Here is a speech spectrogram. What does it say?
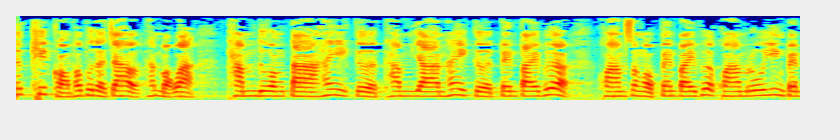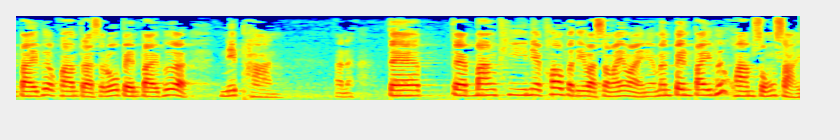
นึกคิดของพระพุทธเจ้า ท่านบอกว่า ทำดวงตาให้เกิดทำยานให้เกิดเป็นไปเพื่อความสงบเป็นไปเพื่อความรู้ยิ่งเป็นไป เพื่อความตรัสรู้เป็นไปเพื่อนิพพานนนะแต่แต่บางทีเนี่ยข้อปฏิบัติสมัยใหม่เนี่ยมันเป็นไปเพื่อความสงสัย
